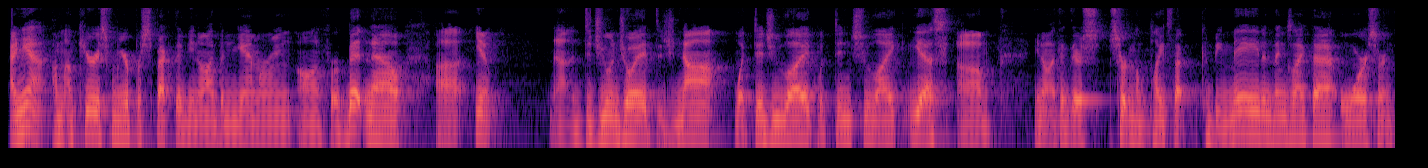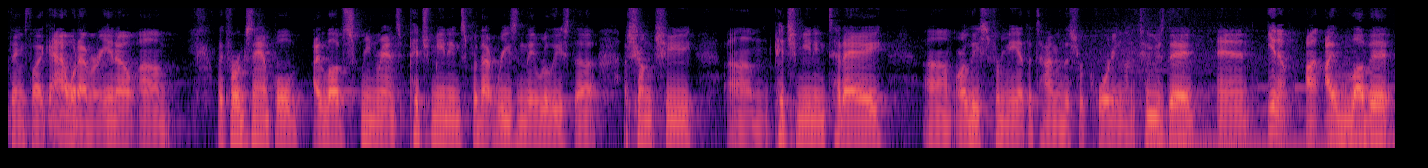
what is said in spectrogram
and yeah I'm, I'm curious from your perspective you know I've been yammering on for a bit now. Uh, you know uh, did you enjoy it? Did you not? What did you like? What didn't you like? Yes, um, you know, I think there's certain complaints that can be made and things like that, or certain things like, ah, whatever, you know. Um, like, for example, I love Screen Rant's pitch meetings. For that reason, they released a, a Shang-Chi um, pitch meeting today, um, or at least for me at the time of this recording on Tuesday. And, you know, I, I love it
